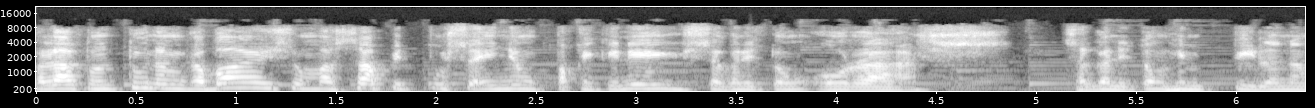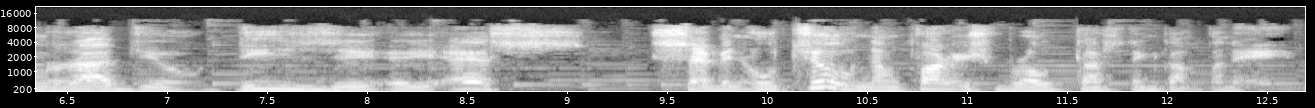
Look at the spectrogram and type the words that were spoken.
Palatuntunang gabay, sumasapit po sa inyong pakikinig sa ganitong oras, sa ganitong himpilan ng radyo, DZAS 702 ng Farish Broadcasting Company.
